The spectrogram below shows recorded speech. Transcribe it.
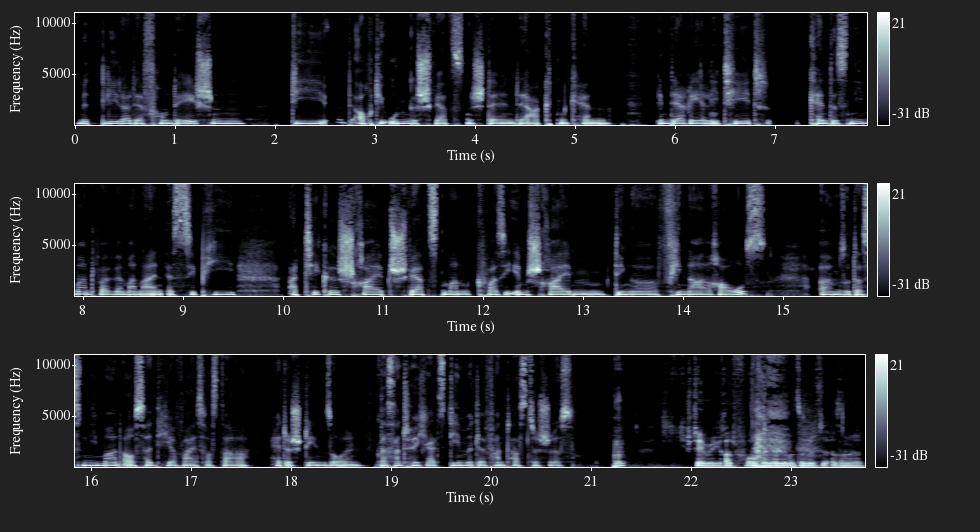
Mitglieder der Foundation, die auch die ungeschwärzten Stellen der Akten kennen. In der Realität kennt es niemand, weil wenn man einen SCP-Artikel schreibt, schwärzt man quasi im Schreiben Dinge final raus, ähm, sodass niemand außer dir weiß, was da hätte stehen sollen. Das natürlich als Stilmittel fantastisch ist. Ich stelle mir gerade vor, wenn da jemand so eine, so eine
